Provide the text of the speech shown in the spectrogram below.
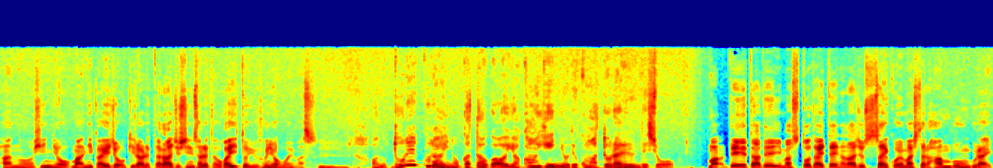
あの頻尿、まあ、2回以上起きられたら受診された方がいいというふうに思います、うん、あのどれくらいの方が夜間頻尿で困っておられるんでしょう？まあ、データで言いますと、大体70歳超えましたら半分ぐらい、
